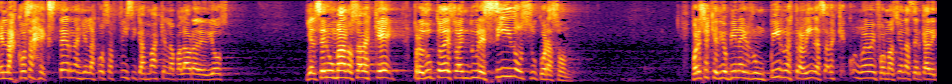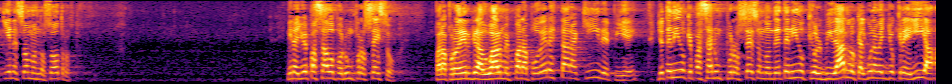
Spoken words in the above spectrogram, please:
en las cosas externas y en las cosas físicas más que en la palabra de Dios. Y el ser humano, ¿sabes qué? Producto de eso ha endurecido su corazón. Por eso es que Dios viene a irrumpir nuestra vida, ¿sabes qué? Con nueva información acerca de quiénes somos nosotros. Mira, yo he pasado por un proceso para poder graduarme, para poder estar aquí de pie. Yo he tenido que pasar un proceso en donde he tenido que olvidar lo que alguna vez yo creía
